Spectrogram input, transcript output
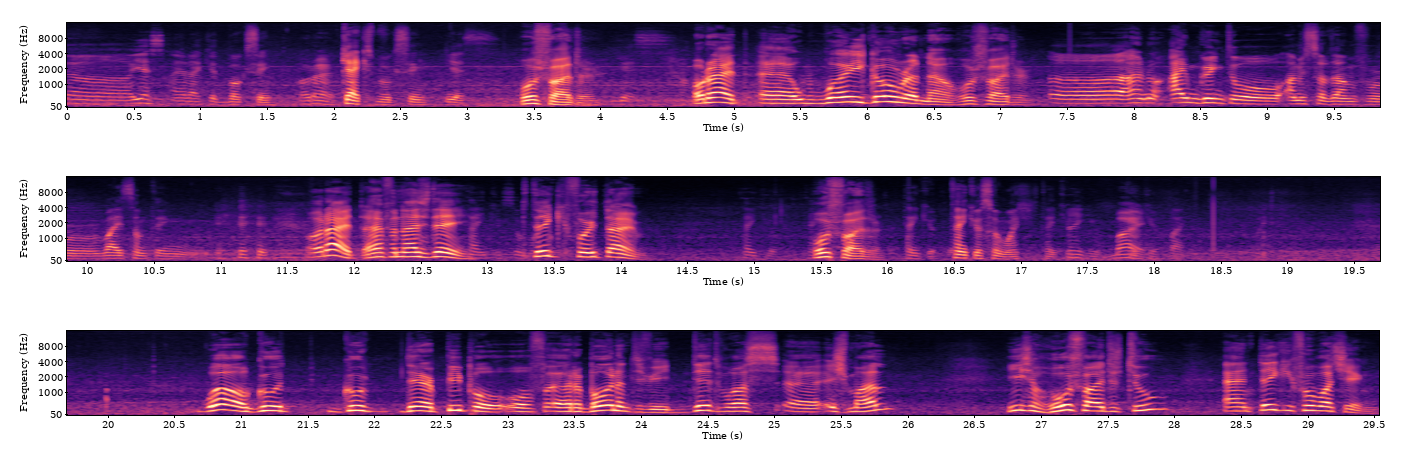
Uh, yes, I like it. Boxing. Alright. Kickboxing. Yes. Horse fighter. Yes. Alright. Uh, where are you going right now, horse fighter? Uh, I know, I'm going to Amsterdam for buy something. Alright. Have a nice day. Thank you so much. Thank you for your time. Thank you. Thank Horse fighter. you. Thank you. Thank you so much. Thank you. Thank you. Bye. Thank you. Bye. Well, good, good there, people of uh, Rabona TV. Dit was uh, Ismail. He's a horse fighter too. And thank you for watching.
